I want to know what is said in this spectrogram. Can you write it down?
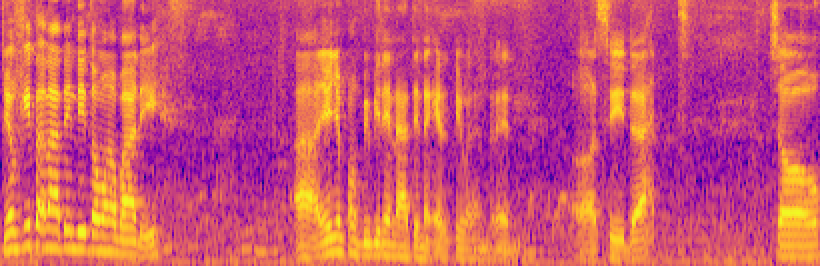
yung kita natin dito mga buddy, Ah, yun yung pangbibili natin ng LP100. Oh, see that? So,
